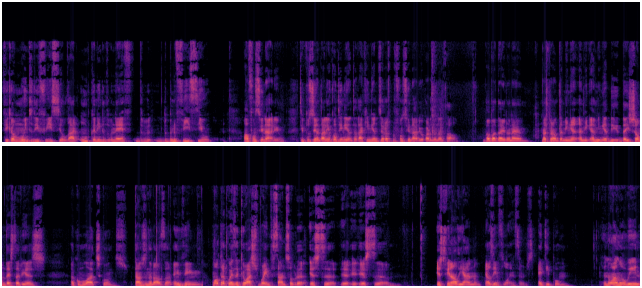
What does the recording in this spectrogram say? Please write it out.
fica muito difícil dar um bocadinho de, de, de benefício ao funcionário. Tipo, gente, ali um continente, dá 500 euros por funcionário agora no Natal. Babadeiro, não é? Mas pronto, a minha, a minha, a minha deixou-me desta vez acumular descontos. Tão generosa. Enfim, uma outra coisa que eu acho bem interessante sobre este, este, este final de ano é os influencers. É tipo, no Halloween,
